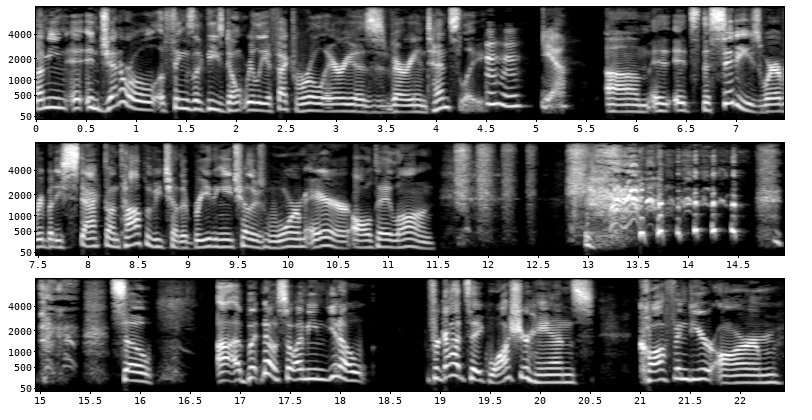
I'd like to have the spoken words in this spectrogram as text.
I mean, in general, things like these don't really affect rural areas very intensely. hmm Yeah. Um, it, it's the cities where everybody's stacked on top of each other, breathing each other's warm air all day long. so, uh, but no, so I mean, you know, for God's sake, wash your hands, cough into your arm.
